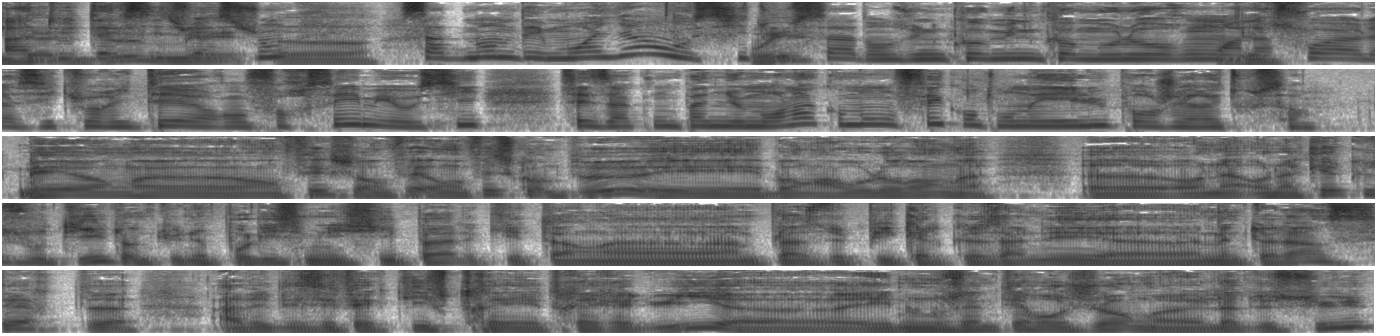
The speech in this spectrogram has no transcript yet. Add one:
à de telles situations. Euh... Ça demande des moyens aussi oui. tout ça dans une commune comme Oloron, à la fois la sécurité renforcée, mais aussi ces accompagnements-là. Comment on fait quand on est élu pour gérer tout ça? Mais on, euh, on, fait, fait, on fait ce qu'on peut. Et bon, à Oloron, euh, on, a, quelques outils, dont une police municipale qui est en, euh, place depuis quelques années euh, maintenant, certes avec des effectifs très réduits. Euh, et nous nous interrogeons là-dessus,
